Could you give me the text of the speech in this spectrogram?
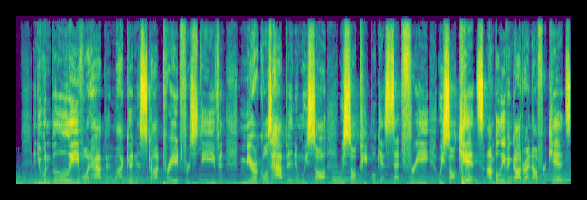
And you wouldn't believe what happened. My goodness, Scott prayed for Steve and miracles happened and we saw we saw people get set free. We saw kids. I'm believing God right now for kids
